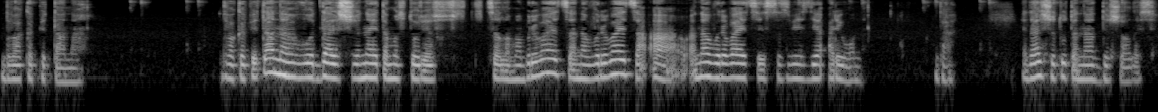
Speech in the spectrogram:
Два капитана два капитана. Вот дальше на этом история в целом обрывается. Она вырывается, а она вырывается из созвездия Орион. Да. И дальше тут она отдышалась.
